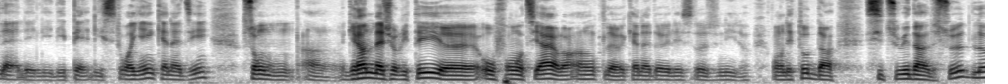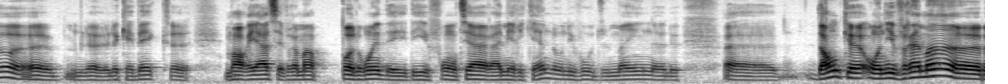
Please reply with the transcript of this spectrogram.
les, les, les, citoyens canadiens sont en grande majorité euh, aux frontières entre le Canada et les États-Unis. On est tous dans, situés dans le sud. Là. Le, Québec, Montréal, c'est vraiment pas loin des, des frontières américaines au niveau du Maine. donc, on est vraiment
